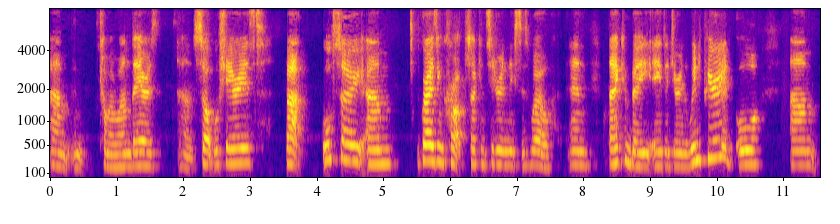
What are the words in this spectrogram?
um, common one there is uh, saltbush areas, but also um, grazing crops are considering this as well. And they can be either during the winter period or um,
